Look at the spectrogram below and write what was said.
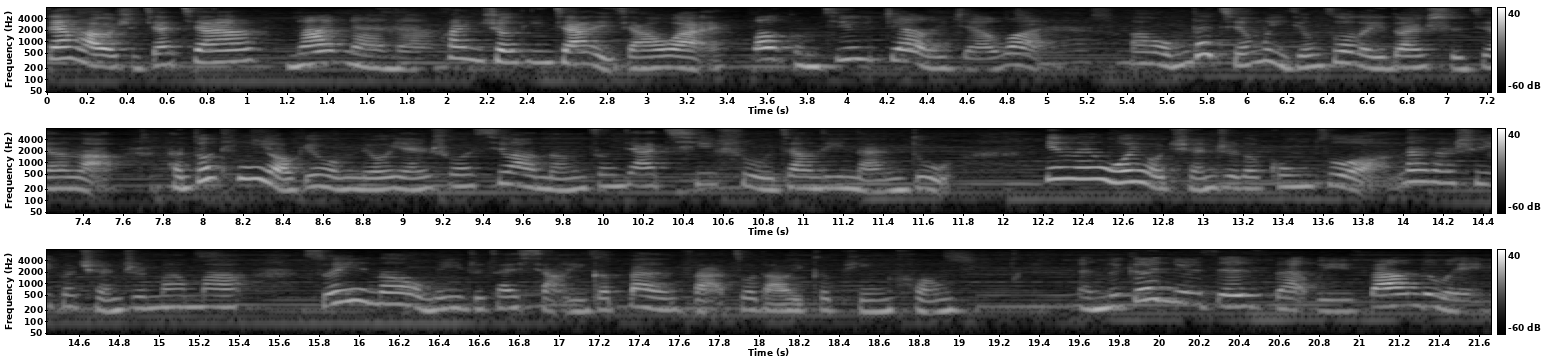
大家好，我是佳佳，娜娜娜，欢迎收听家里家外，Welcome to 家里家外。啊，我们的节目已经做了一段时间了，很多听友给我们留言说，希望能增加期数，降低难度。因为我有全职的工作，娜娜是一个全职妈妈，所以呢，我们一直在想一个办法做到一个平衡。And the good news is that we found a way.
